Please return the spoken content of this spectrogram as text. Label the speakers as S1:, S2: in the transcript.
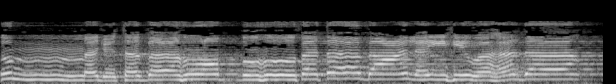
S1: ثم اجتباه ربه فتاب عليه وهدى.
